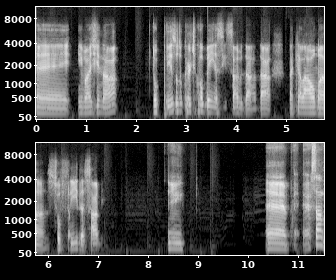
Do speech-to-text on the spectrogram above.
é, imaginar o peso do Kurt Cobain, assim, sabe? Da, da, daquela alma sofrida, sabe? Sim. É, essa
